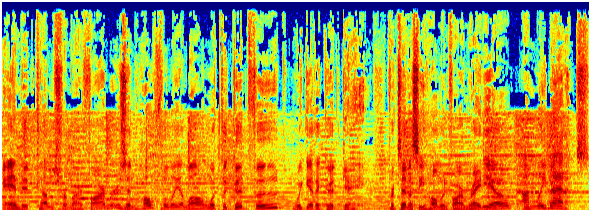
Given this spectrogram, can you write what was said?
And it comes from our farmers, and hopefully, along with the good food, we get a good game. For Tennessee Home and Farm Radio, I'm Lee Maddox.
